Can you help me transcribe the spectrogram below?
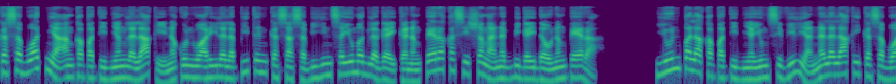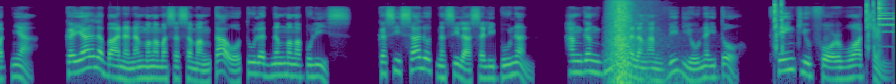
Kasabwat niya ang kapatid niyang lalaki na kunwari lalapitan ka sasabihin sa'yo maglagay ka ng pera kasi siya nga nagbigay daw ng pera. Yun pala kapatid niya yung civilian na lalaki kasabwat niya. Kaya labanan ang mga masasamang tao tulad ng mga pulis. Kasi salot na sila sa lipunan. Hanggang dito na lang ang video na ito. Thank you for watching.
